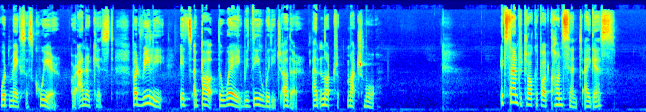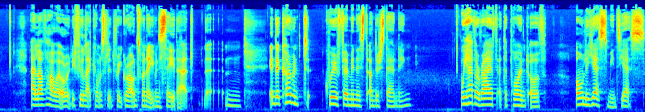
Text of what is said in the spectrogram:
what makes us queer or anarchist, but really it's about the way we deal with each other and not much more. It's time to talk about consent, I guess. I love how I already feel like I'm on slippery grounds when I even say that. Mm, in the current queer feminist understanding, we have arrived at the point of only yes means yes.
